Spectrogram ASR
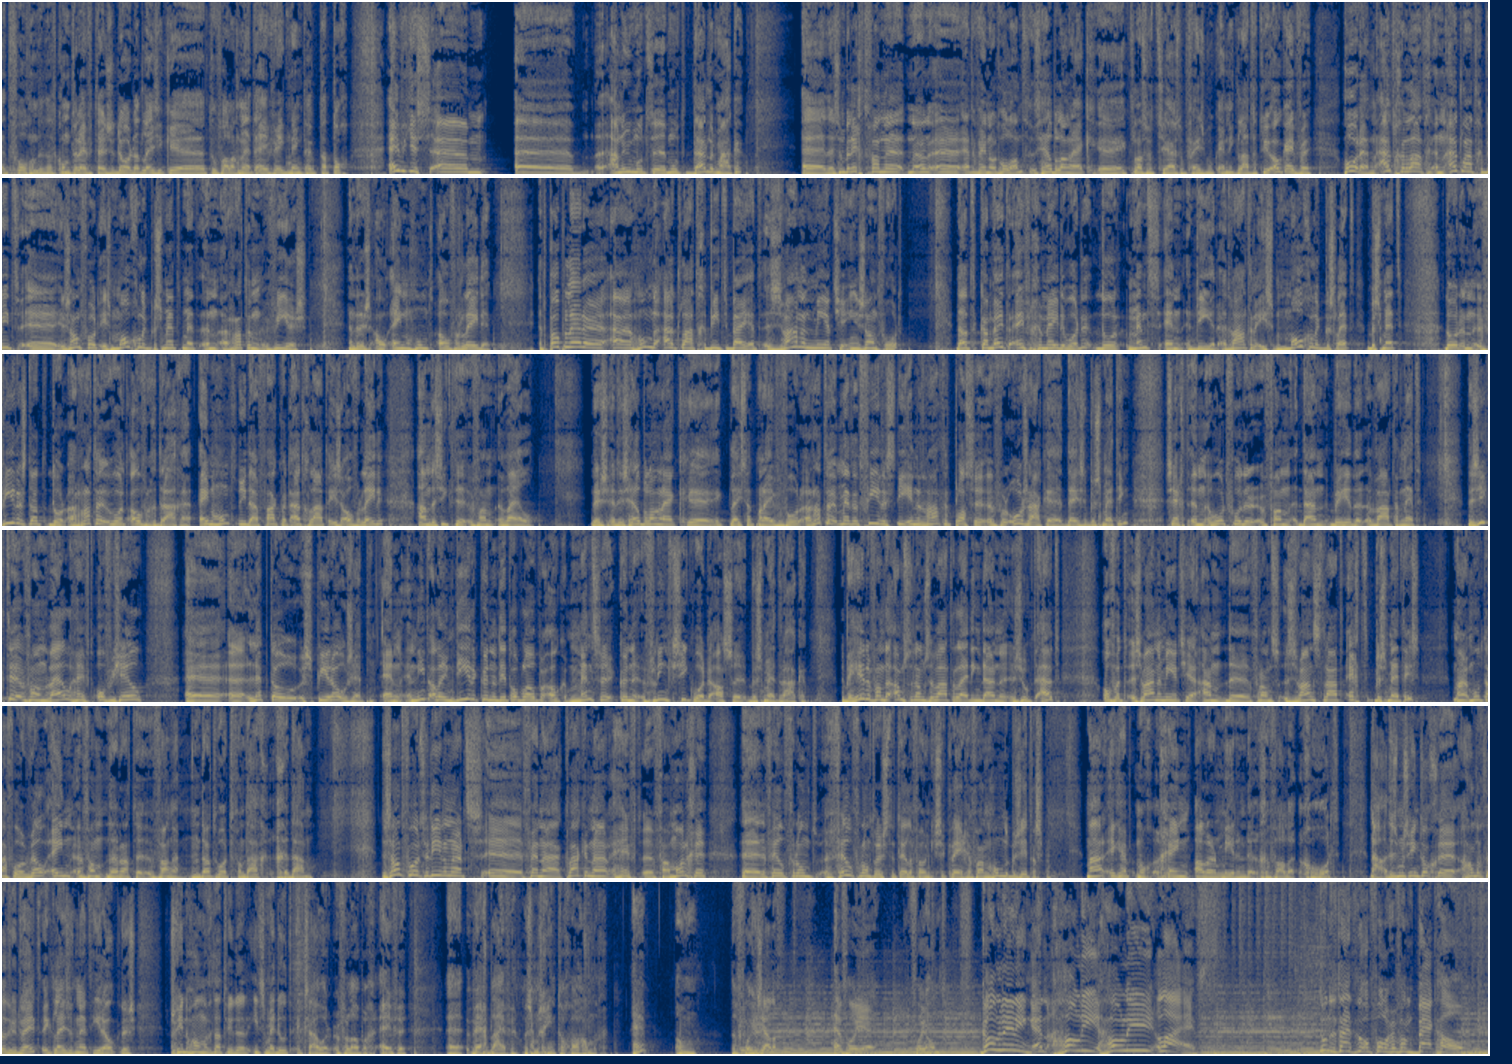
Het volgende. Dat komt er even tussendoor. Dat lees ik eh, toevallig net even. Ik denk dat ik dat toch eventjes ehm, eh, aan u moet, eh, moet duidelijk maken. Er is een bericht van no- eh, RTV Noord-Holland. Dat is heel belangrijk. Ik las het zojuist op Facebook en ik laat het u ook even horen. Een, uitgelaat, een uitlaatgebied in Zandvoort is mogelijk besmet met een rattenvirus. En er is al één hond overleden. Het populaire eh, hondenuitlaatgebied bij het Zwanenmeertje in Zandvoort... Dat kan beter even gemeden worden door mens en dier. Het water is mogelijk beslet, besmet door een virus dat door ratten wordt overgedragen. Eén hond die daar vaak werd uitgelaten is overleden aan de ziekte van Weil. Dus het is heel belangrijk, eh, ik lees dat maar even voor. Ratten met het virus die in het water plassen eh, veroorzaken deze besmetting. Zegt een woordvoerder van duinbeheerder Waternet. De ziekte van Weil heeft officieel leptospirose. En niet alleen dieren kunnen dit oplopen, ook mensen kunnen flink ziek worden als ze besmet raken. De beheerder van de Amsterdamse waterleiding Duinen zoekt uit of het Zwanemeertje aan de Frans Zwaanstraat echt besmet is. Maar moet daarvoor wel één van de ratten vangen. Dat wordt vandaag gedaan. De Zandvoortse dierenarts eh, Fenna Kwakenaar heeft eh, vanmorgen eh, veel, front, veel telefoontjes gekregen van hondenbezitters. Maar ik heb nog geen alarmerende gevallen gehoord. Nou, het is misschien toch eh, handig dat u het weet. Ik lees het net hier ook, dus misschien nog handig dat u er iets mee doet. Ik zou er voorlopig even eh, wegblijven. Dat is misschien toch wel handig. Hè? Om, voor jezelf en voor je, voor je hond. Golden Earring en Holy Holy Life. Toen de tijd de opvolger van Back Home.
